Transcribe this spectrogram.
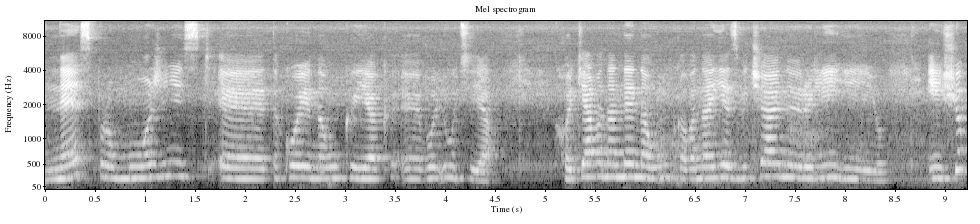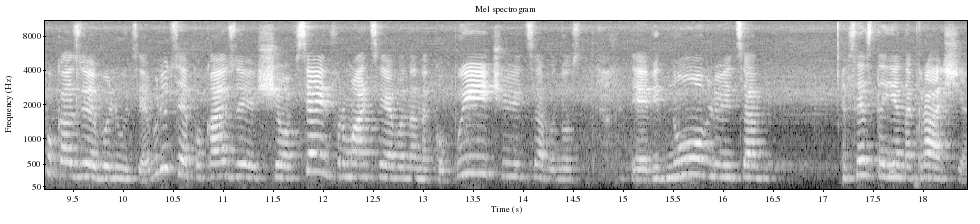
неспроможність е, такої науки, як еволюція. Хоча вона не наука, вона є звичайною релігією. І що показує еволюція? Еволюція показує, що вся інформація вона накопичується, воно е, відновлюється, все стає на краще.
